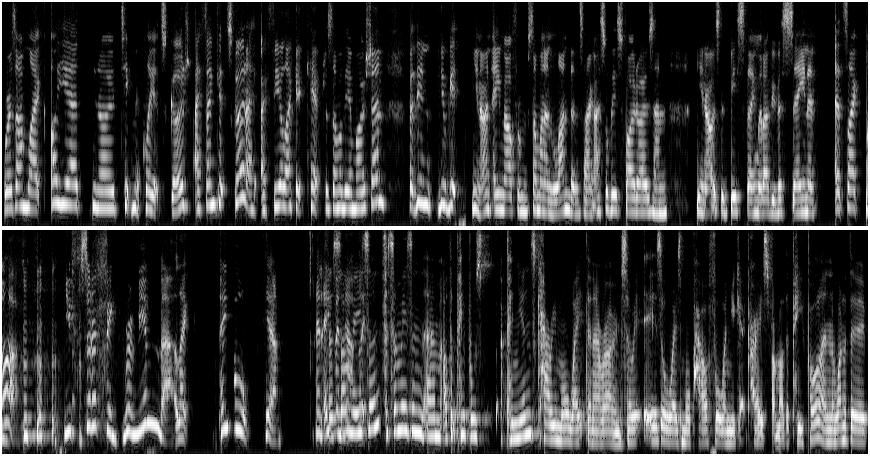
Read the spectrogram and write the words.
whereas I'm like, oh yeah, you know, technically it's good. I think it's good. I, I feel like it captures some of the emotion. But then you'll get, you know, an email from someone in London saying, I saw these photos, and you know, it's the best thing that I've ever seen. And it's like, oh, you sort of fig- remember, like people, yeah. And for some now, like- reason, for some reason, um, other people's opinions carry more weight than our own. So it is always more powerful when you get praise from other people. And one of the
